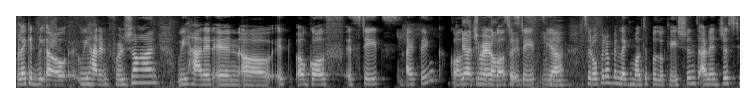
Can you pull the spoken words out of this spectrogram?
like it, uh, we had in Furjan, we had it in uh, it, uh, Golf Estates, I think. Golf, yeah, Jumeirah Golf, Estates. Estates mm-hmm. Yeah, so it opened up in like multiple locations, and it just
